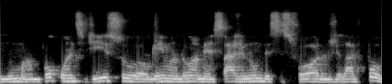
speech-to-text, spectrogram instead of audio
numa, um pouco antes disso, alguém mandou uma mensagem num desses fóruns de live, pô,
